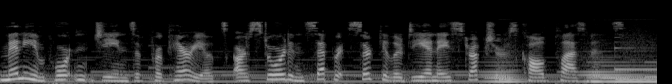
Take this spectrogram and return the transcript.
Many important genes of prokaryotes are stored in separate circular DNA structures called plasmids.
